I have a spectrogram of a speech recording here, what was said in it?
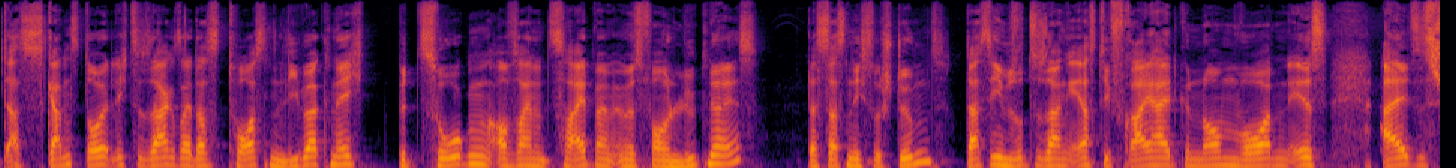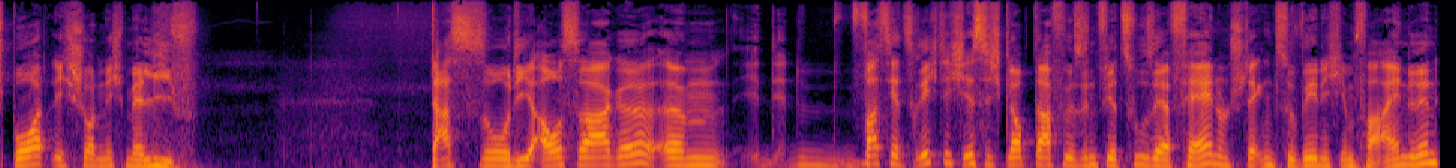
das ganz deutlich zu sagen sei, dass Thorsten Lieberknecht bezogen auf seine Zeit beim MSV ein Lügner ist, dass das nicht so stimmt, dass ihm sozusagen erst die Freiheit genommen worden ist, als es sportlich schon nicht mehr lief. Das so die Aussage. Ähm, was jetzt richtig ist, ich glaube, dafür sind wir zu sehr Fan und stecken zu wenig im Verein drin.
